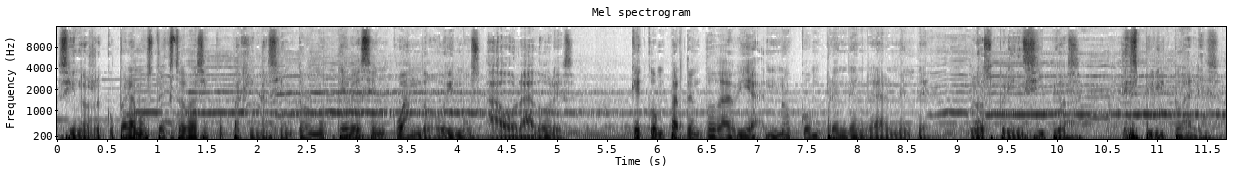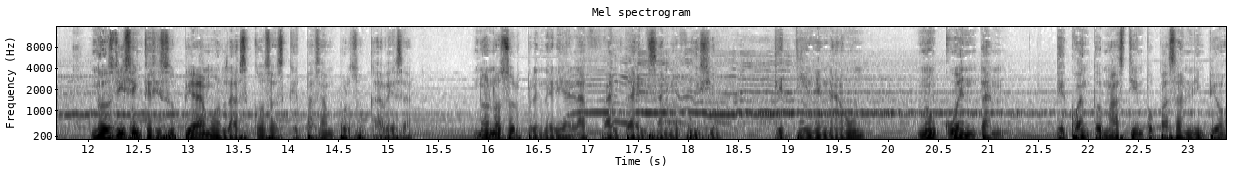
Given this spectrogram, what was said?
Si nos recuperamos texto básico, página 101, de vez en cuando oímos a oradores que comparten todavía, no comprenden realmente los principios espirituales. Nos dicen que si supiéramos las cosas que pasan por su cabeza, no nos sorprendería la falta del sano juicio que tienen aún. No cuentan que cuanto más tiempo pasan limpio,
